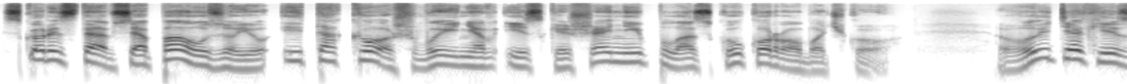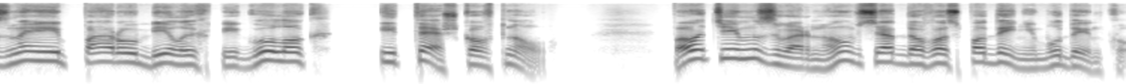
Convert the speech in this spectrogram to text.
скористався паузою і також вийняв із кишені пласку коробочку. Витяг із неї пару білих пігулок і теж ковтнув. Потім звернувся до господині будинку.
